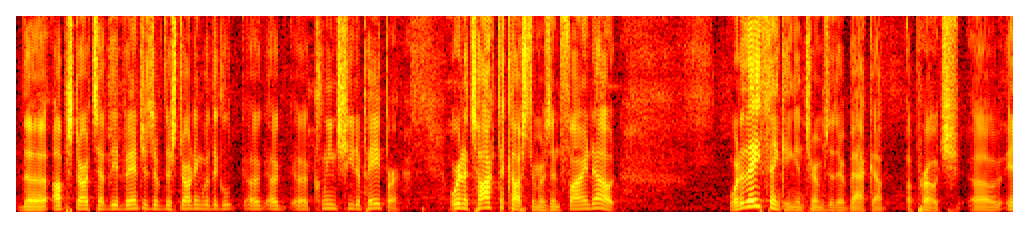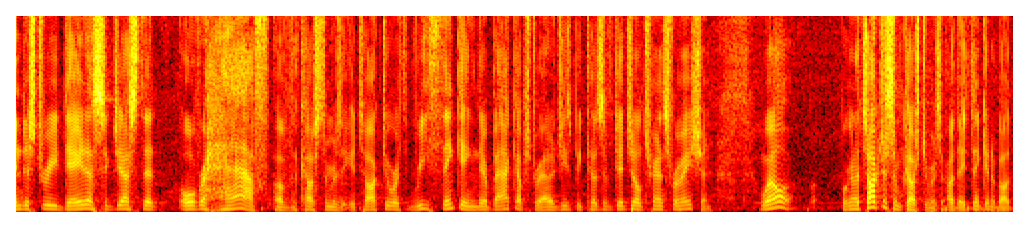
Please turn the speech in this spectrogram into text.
The upstarts have the advantage of they're starting with a, a, a clean sheet of paper. We're going to talk to customers and find out what are they thinking in terms of their backup approach? Uh, industry data suggests that over half of the customers that you talk to are rethinking their backup strategies because of digital transformation. Well, we're going to talk to some customers. Are they thinking about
